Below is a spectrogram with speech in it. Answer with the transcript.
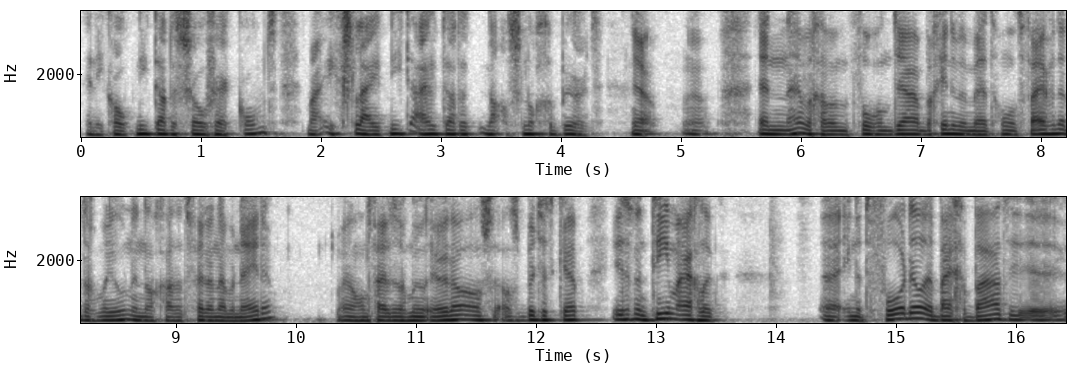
En ik hoop niet dat het zover komt, maar ik sluit niet uit dat het nou alsnog gebeurt. Ja, ja. En hè, we gaan volgend jaar beginnen we met 135 miljoen en dan gaat het verder naar beneden. Eh, 135 miljoen euro als, als budgetcap. Is het een team eigenlijk eh, in het voordeel en bij gebaat? eh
